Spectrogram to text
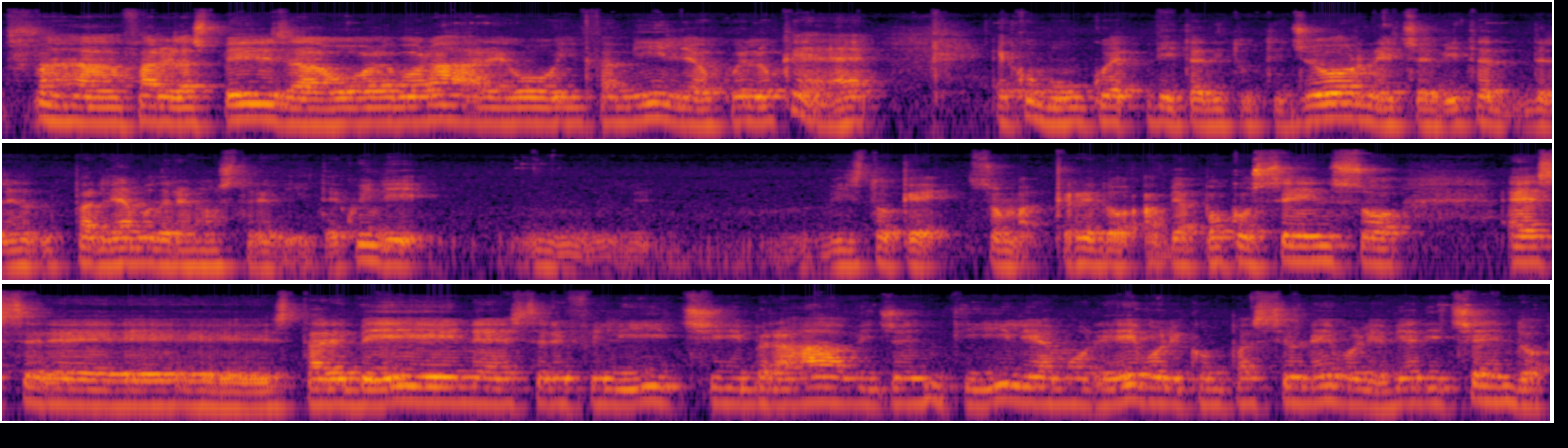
fare la spesa, o lavorare, o in famiglia, o quello che è, è comunque vita di tutti i giorni, cioè delle, parliamo delle nostre vite. Quindi mh, visto che insomma credo abbia poco senso essere, stare bene, essere felici, bravi, gentili, amorevoli, compassionevoli e via dicendo,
